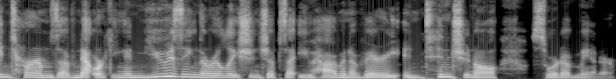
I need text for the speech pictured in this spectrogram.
in terms of networking and using the relationships that you have in a very intentional sort of manner.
